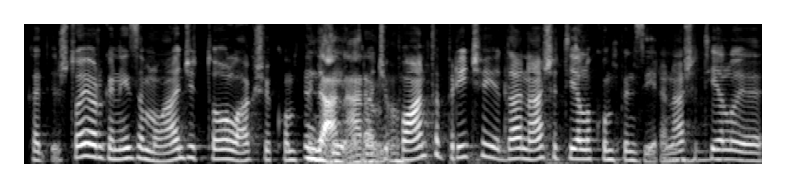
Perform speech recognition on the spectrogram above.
kad što je organizam mlađi, to lakše kompenzira. Da, znači, poanta priče je da naše tijelo kompenzira. Naše mhm. tijelo je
